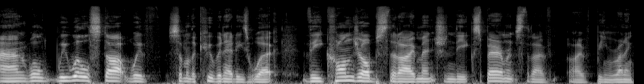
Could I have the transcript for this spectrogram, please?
and we'll, we will start with some of the Kubernetes work. The cron jobs that I mentioned, the experiments that I've I've been running,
